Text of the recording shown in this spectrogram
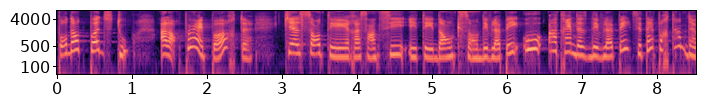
pour d'autres, pas du tout. Alors, peu importe, quels sont tes ressentis et tes dons qui sont développés ou en train de se développer, c'est important de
